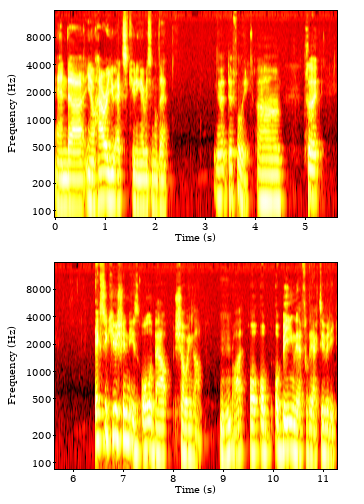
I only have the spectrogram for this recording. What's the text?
and uh, you know how are you executing every single day? Yeah, definitely. Um, so execution is all about showing up, Mhm. right? Or, or, or being there for the activity.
